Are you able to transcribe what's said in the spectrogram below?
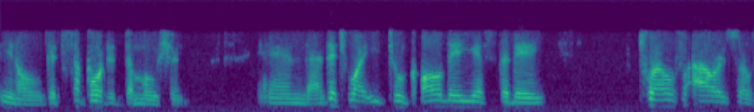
you know, that supported the motion. And uh, that's why it took all day yesterday, 12 hours of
